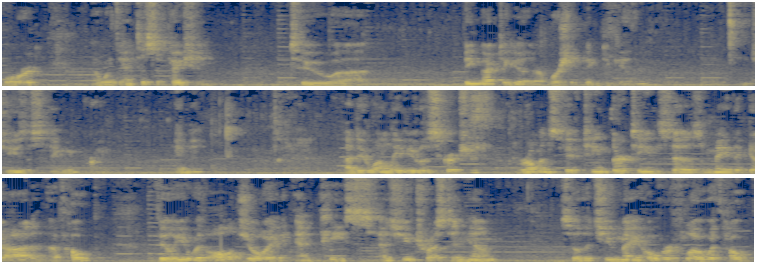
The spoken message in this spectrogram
forward uh, with anticipation to uh, being back together, worshiping together. In Jesus' name we pray. Amen. I do want to leave you with scripture. Romans 15 13 says, May the God of hope fill you with all joy and peace as you trust in him, so that you may overflow with hope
